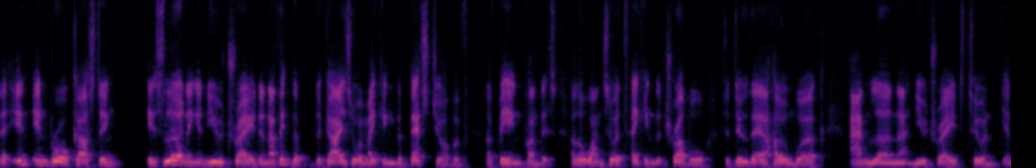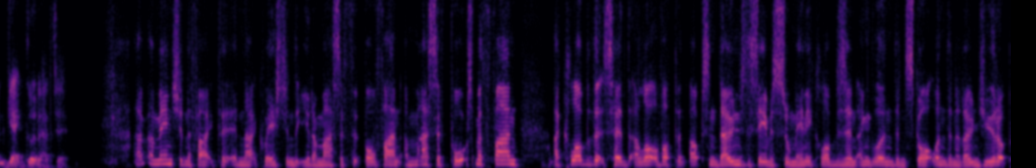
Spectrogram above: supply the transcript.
that in, in broadcasting, it's learning a new trade. And I think the, the guys who are making the best job of, of being pundits are the ones who are taking the trouble to do their homework and learn that new trade too and, and get good at it. I mentioned the fact that in that question that you're a massive football fan, a massive Portsmouth fan, a club that's had a lot of up and ups and downs, the same as so many clubs in England and Scotland and around Europe.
